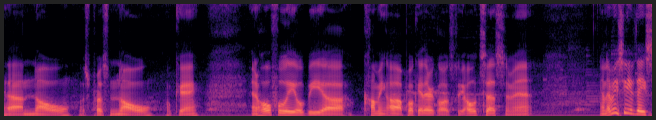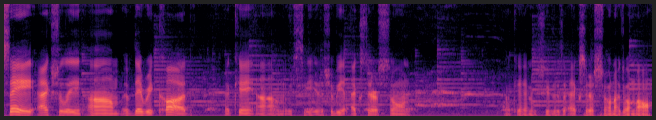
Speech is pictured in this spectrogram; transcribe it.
Uh, no. Let's press no. Okay. And hopefully it'll be uh, coming up. Okay, there it goes. The Old Testament. And let me see if they say actually um, if they record. Okay. Um, let me see. There should be an X there soon. Okay. Let me see if there's an X there soon. I don't know.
